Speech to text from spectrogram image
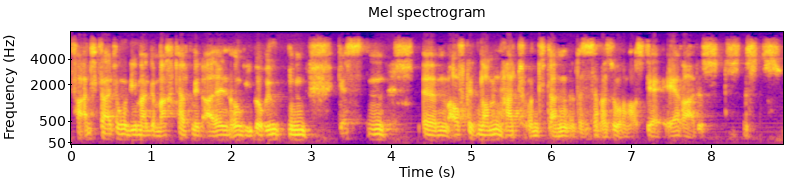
Veranstaltungen, die man gemacht hat, mit allen irgendwie berühmten Gästen ähm, aufgenommen hat und dann, das ist aber so aus der Ära des, des,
